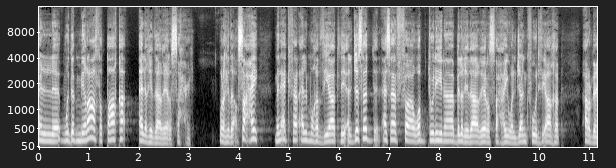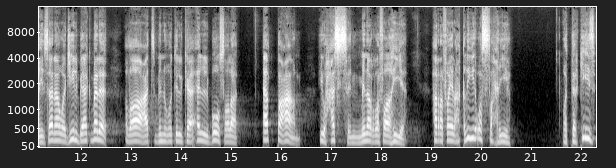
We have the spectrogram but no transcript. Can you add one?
المدمرات للطاقة الغذاء غير الصحي. والغذاء الصحي من أكثر المغذيات للجسد. للأسف وابتلينا بالغذاء غير الصحي والجنك فود في آخر 40 سنة. وجيل بأكمله ضاعت منه تلك البوصلة. الطعام يحسن من الرفاهية. الرفاهية العقلية والصحية. والتركيز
